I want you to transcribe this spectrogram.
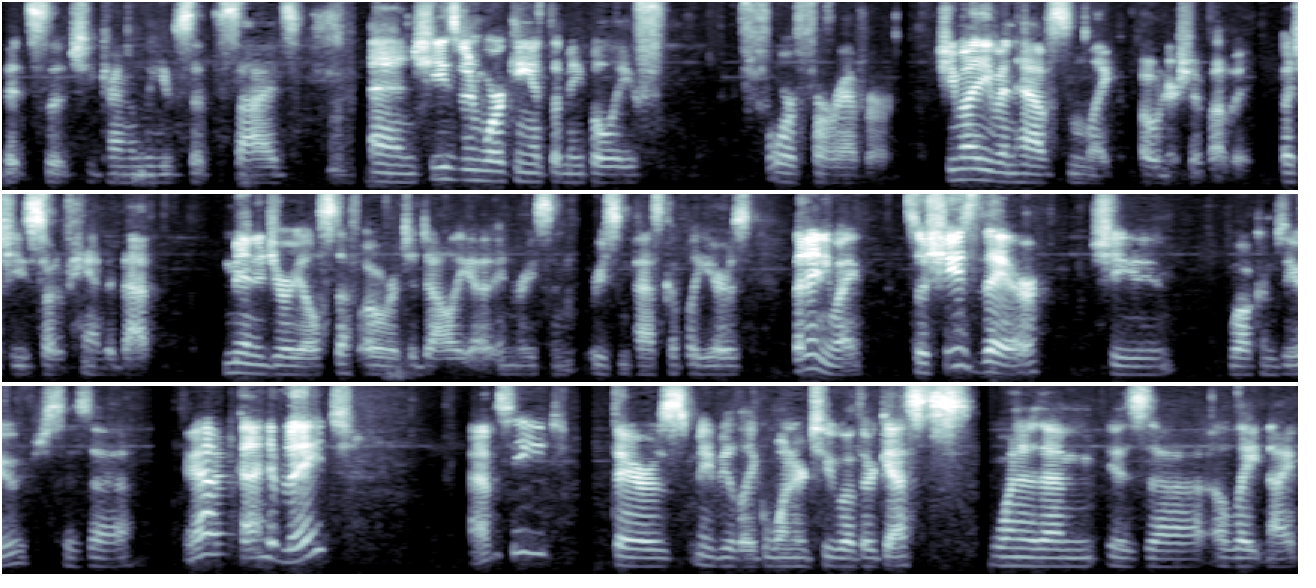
bits that she kind of leaves at the sides. And she's been working at the Maple Leaf for forever. She might even have some like ownership of it, but she's sort of handed that managerial stuff over to Dahlia in recent recent past couple of years. But anyway, so she's there. She welcomes you. She says, uh, "You're out kind of late. Have a seat." There's maybe like one or two other guests. One of them is uh, a late night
